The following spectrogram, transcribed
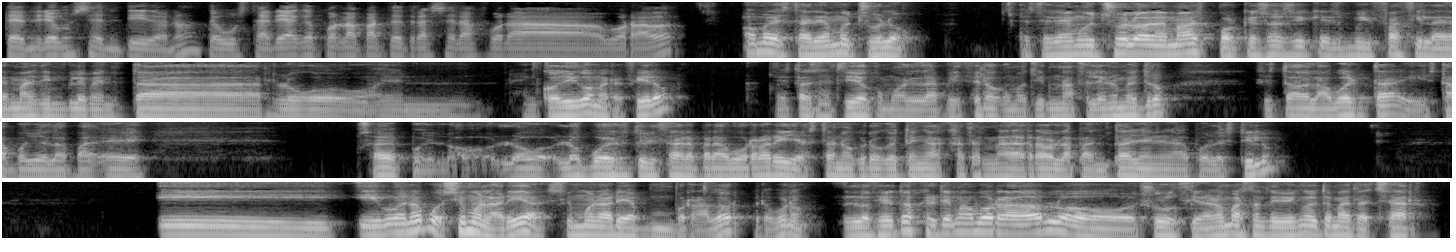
tendría un sentido, ¿no? ¿Te gustaría que por la parte trasera fuera borrador? Hombre, estaría muy chulo. Estaría muy chulo además, porque eso sí que es muy fácil además de implementar luego en, en código, me refiero. Es tan sencillo como el lapicero, como tiene un acelerómetro, si está dado la vuelta y está apoyado en la eh, ¿sabes? Pues lo, lo- puedes utilizar para borrar y ya está. No creo que tengas que hacer nada raro en la pantalla ni nada por el estilo. Y, y bueno, pues sí molaría un borrador. Pero bueno, lo cierto es que el tema borrador lo solucionaron bastante bien con el tema de tachar.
